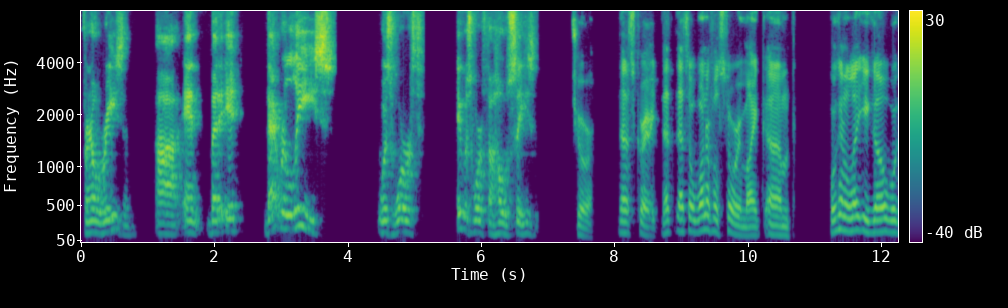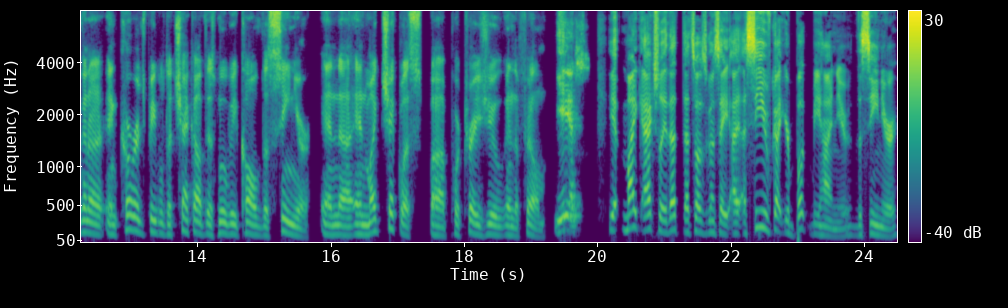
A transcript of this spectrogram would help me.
for no reason." Uh, and but it that release was worth it was worth the whole season. Sure. That's great. That that's a wonderful story, Mike. Um, we're going to let you go. We're going to encourage people to check out this movie called The Senior, and uh, and Mike Chiklis uh, portrays you in the film. Yes. Yeah, Mike. Actually, that that's what I was going to say. I, I see you've got your book behind you, the senior.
